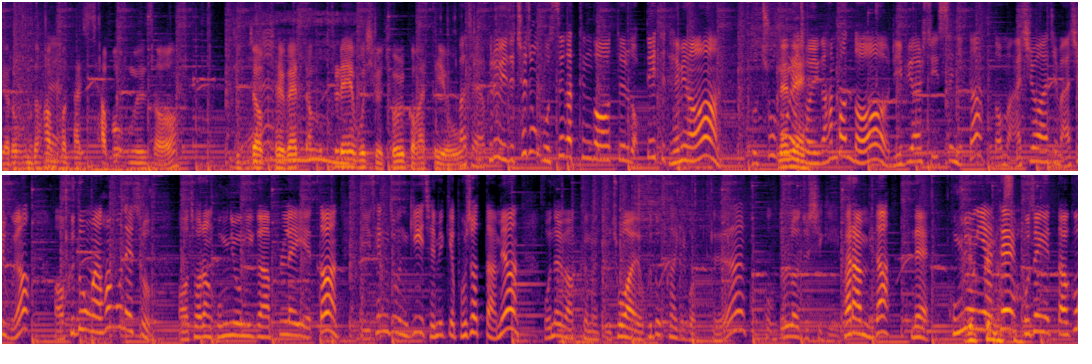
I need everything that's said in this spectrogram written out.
여러분도 한번 다시 잡아보면서 직접 네. 저희가 했던 거 플레이해 보시면 좋을 것 같아요. 맞아요. 그리고 이제 최종 보스 같은 것들 업데이트 되면 또 추후에 네네. 저희가 한 번 더 리뷰할 수 있으니까 너무 아쉬워하지 마시고요. 어, 그동안 황혼의 숲 어, 저랑 공룡이가 플레이했던 이 생존기 재밌게 보셨다면 오늘만큼은 좀 좋아요, 구독하기 버튼 꾹꾹 눌러주시기 바랍니다. 네, 공룡이한테 끝났어. 고생했다고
